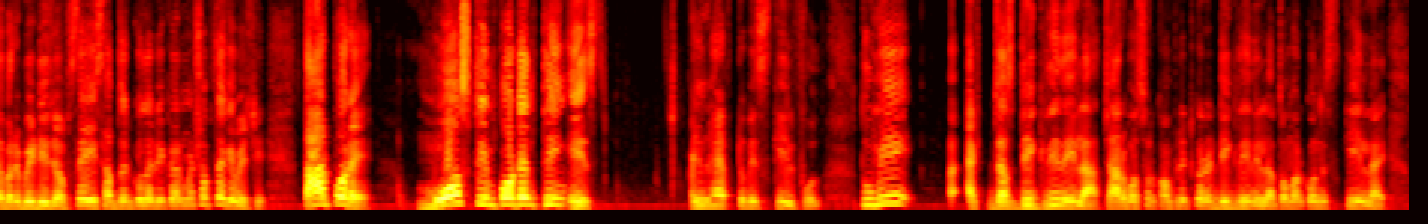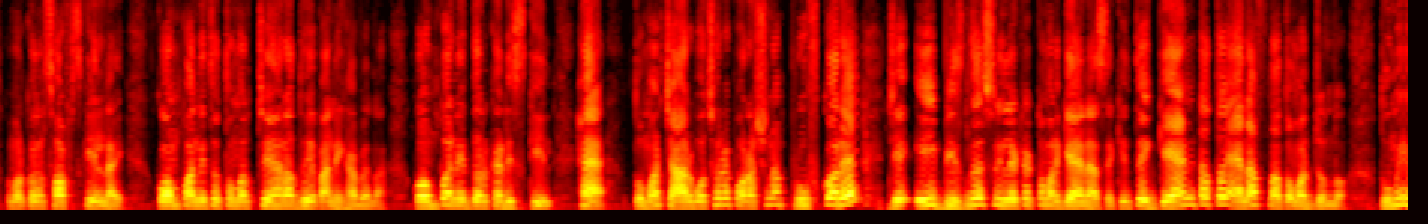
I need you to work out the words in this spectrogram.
তারপরে বিডি জবসে এই সাবজেক্টগুলো রিকোয়ারমেন্ট সব থেকে বেশি। তারপরে most important thing is you have to be skillful তুমি জাস্ট ডিগ্রি নিলা, চার বছর কমপ্লিট করে ডিগ্রি নিলা, তোমার কোনো স্কিল নাই, তোমার কোনো সফট স্কিল নাই কোম্পানি তো তোমার চেহারা ধুয়ে পানি খাবে না কোম্পানির দরকার স্কিল হ্যাঁ তোমার চার বছরের পড়াশোনা প্রুফ করে যে এই বিজনেস রিলেটেড তোমার জ্ঞান আছে, কিন্তু এই জ্ঞানটা তো এনাফ না তোমার জন্য। তুমি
